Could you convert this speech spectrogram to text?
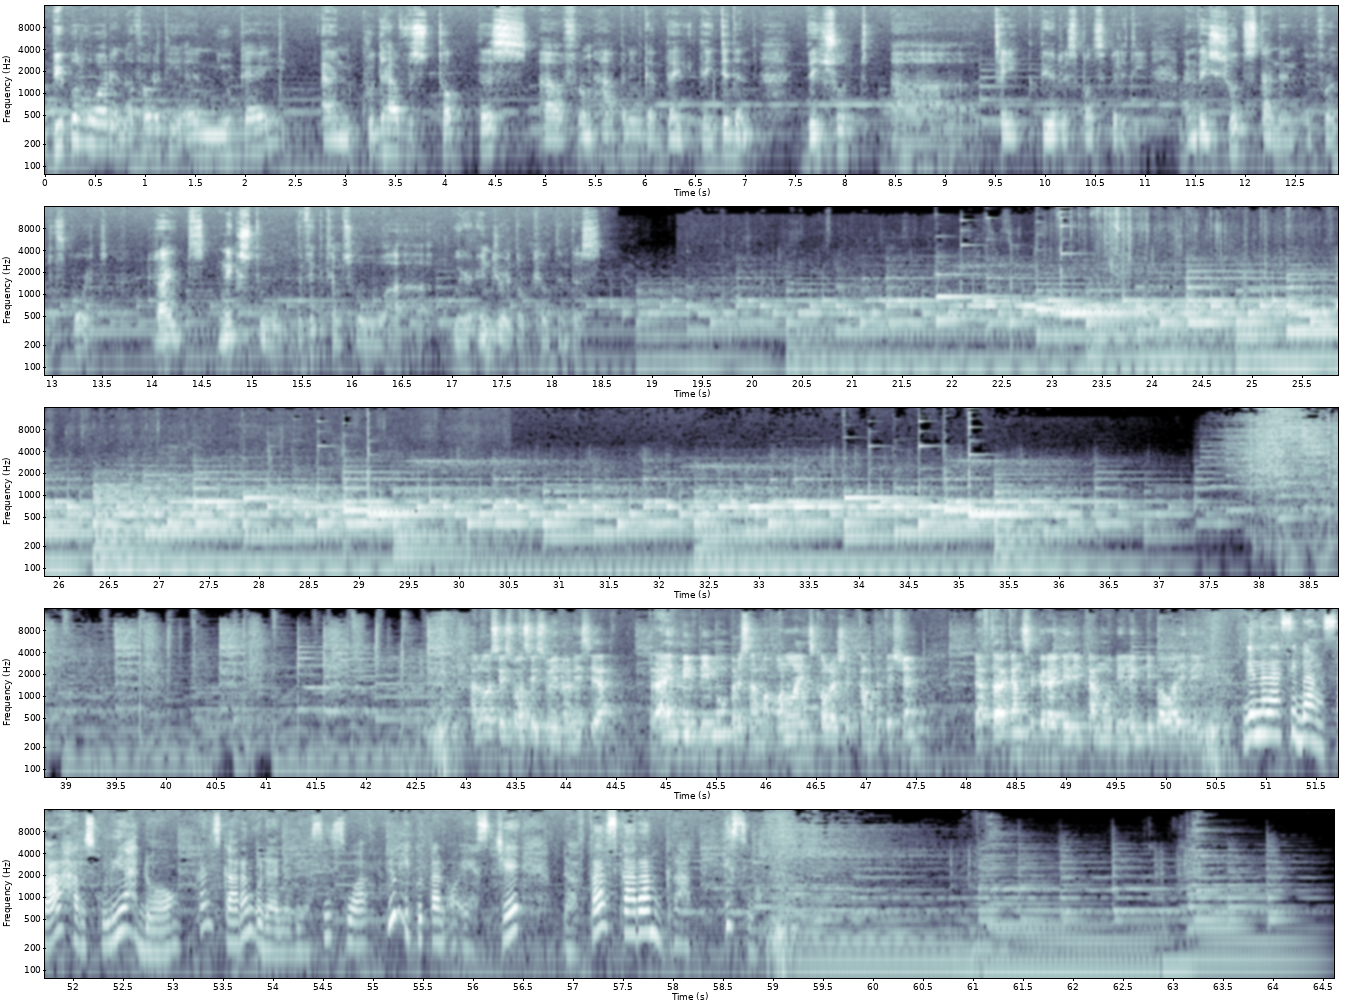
People who are in authority in UK and could have stopped this uh, from happening they, they didn't they should uh, take their responsibility. And they should stand in, in front of court right next to the victims who uh, were injured or killed in this Halo siswa-siswi Indonesia, raih mimpimu bersama online scholarship competition. Daftarkan segera diri kamu di link di bawah ini. Generasi bangsa harus kuliah dong. Kan sekarang udah ada beasiswa. Yuk ikutan OSC, daftar sekarang gratis loh.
